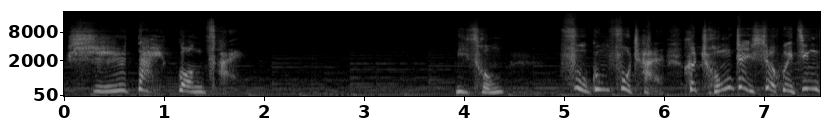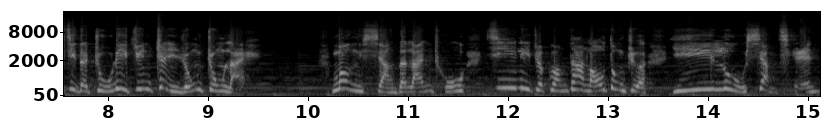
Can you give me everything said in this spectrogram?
时代光彩。你从复工复产和重振社会经济的主力军阵容中来。梦想的蓝图激励着广大劳动者一路向前，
